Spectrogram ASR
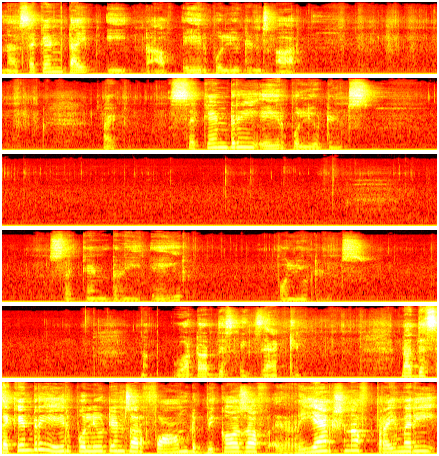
now second type of air pollutants are right? Secondary air pollutants secondary air pollutants. Now what are this exactly? Now the secondary air pollutants are formed because of reaction of primary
